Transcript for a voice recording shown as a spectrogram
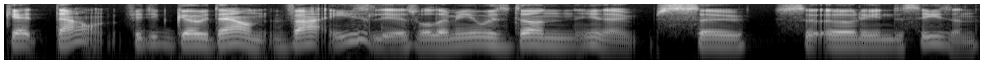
get down. They did go down that easily as well. I mean, it was done, you know, so so early in the season.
